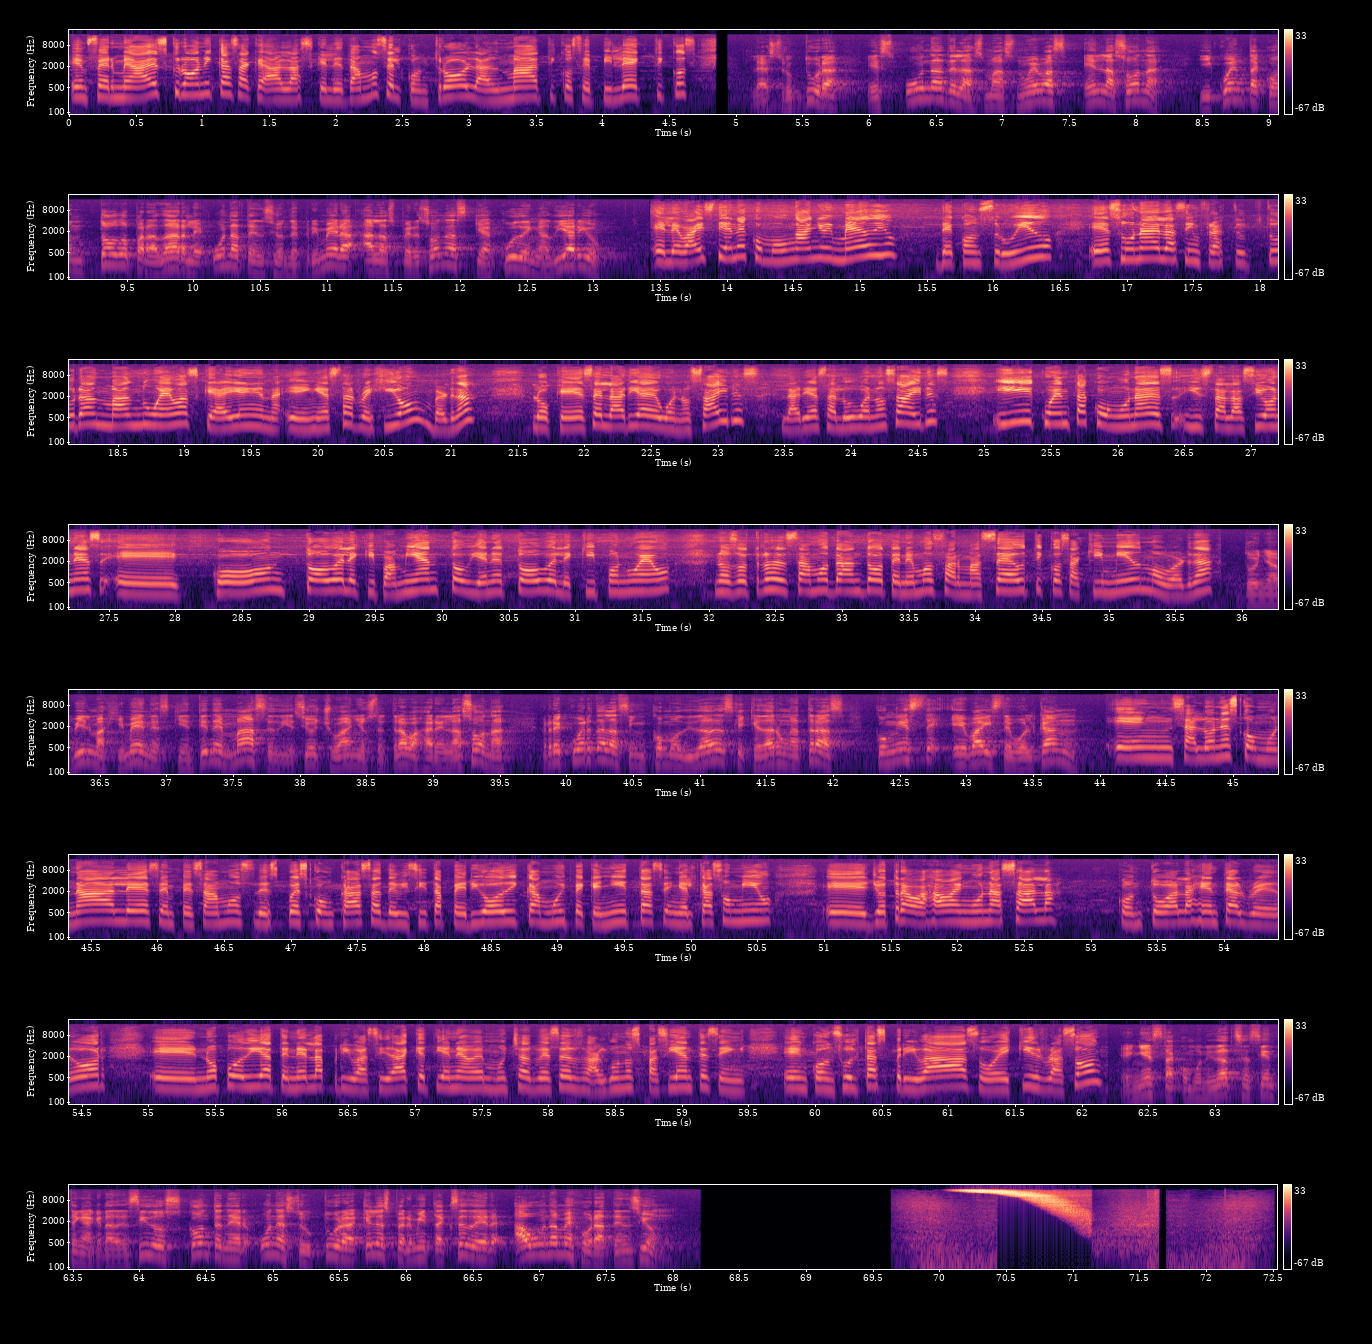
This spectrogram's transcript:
enfermedades crónicas a, las que les damos el control, asmáticos, epilépticos. La estructura es una de las más nuevas en la zona y cuenta con todo para darle una atención de primera a las personas que acuden a diario. El tiene como un año y medio de construido, es una de las infraestructuras más nuevas que hay en, esta región, ¿verdad? Lo que es el área de Buenos Aires, el área de salud Buenos Aires, y cuenta con unas instalaciones eh, con todo el equipamiento, viene todo el equipo nuevo. Nosotros estamos dando, tenemos farmacéuticos aquí mismo, ¿verdad? Doña Vilma Jiménez, quien tiene más de 18 años de trabajar en la zona, recuerda las incomodidades que quedaron atrás con este EVAIS de Volcán. En salones comunales, empezamos después con casas de visita periódica muy pequeñitas. En el caso mío, eh, yo trabajaba en una sala con toda la gente alrededor, eh, no podía tener la privacidad que tiene muchas veces algunos pacientes en, en consultas privadas o X razón. En esta comunidad se sienten agradecidos con tener una estructura que les permita acceder a una mejor atención.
